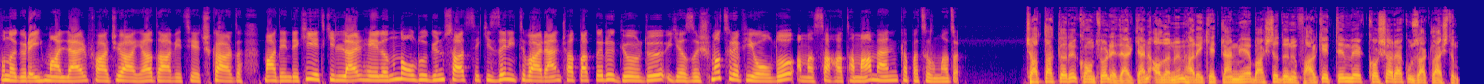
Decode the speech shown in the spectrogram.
Buna göre ihmaller faciaya davetiye çıkardı. Madendeki yetkililer heyelanın olduğu gün saat 8'den itibaren çatlakları gördü, yazışma trafiği oldu ama saha tamamen kapatılmadı. Çatlakları kontrol ederken alanın hareketlenmeye başladığını fark ettim ve koşarak uzaklaştım.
